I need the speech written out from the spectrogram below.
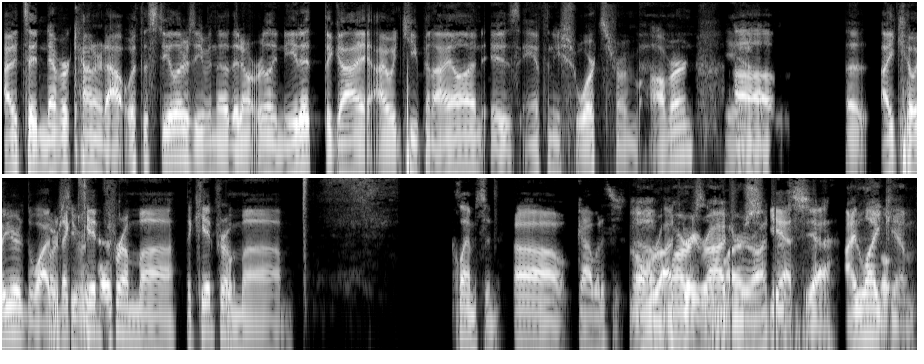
I would say never count it out with the Steelers, even though they don't really need it. The guy I would keep an eye on is Anthony Schwartz from Auburn. Yeah. Um, uh, Ike Hilliard, the wide or receiver, the kid coach. from uh, the kid from uh, Clemson. Oh God, what is it? Oh, uh, Rodgers, Rodgers. Rodgers. Yes, yeah, I like well, him.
